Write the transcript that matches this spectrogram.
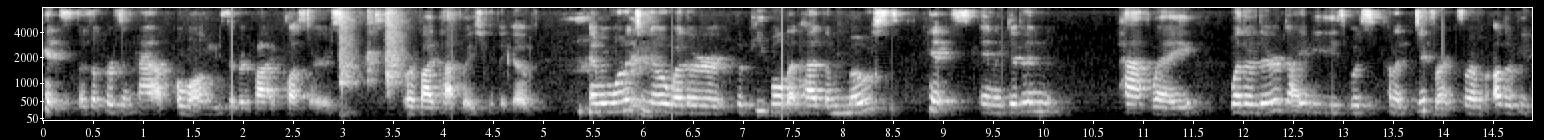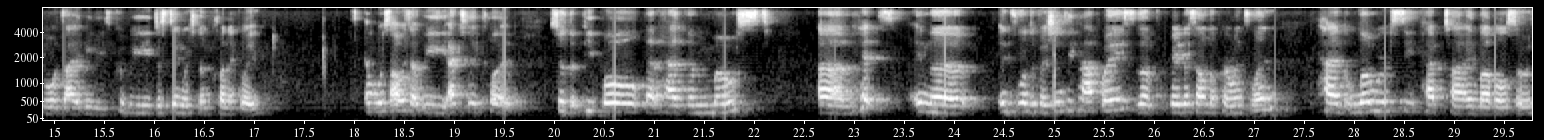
hits does a person have along these different five clusters, or five pathways you can think of. And we wanted to know whether the people that had the most hits in a given pathway, whether their diabetes was kind of different from other people with diabetes. Could we distinguish them clinically? And we saw that we actually could. So the people that had the most um, hits in the insulin deficiency pathways, the beta cell and the proinsulin, had lower C-peptide levels, so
